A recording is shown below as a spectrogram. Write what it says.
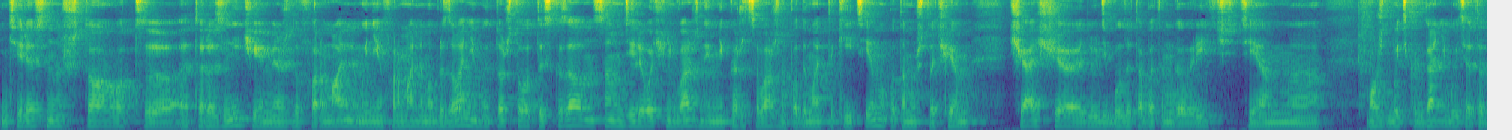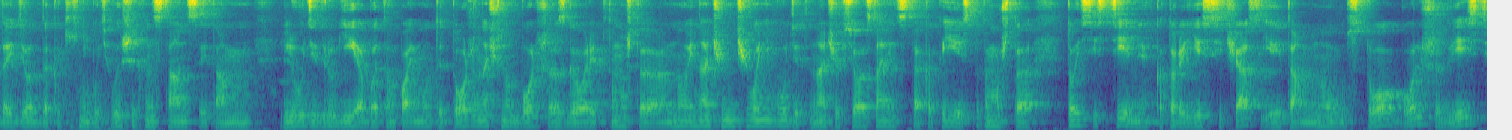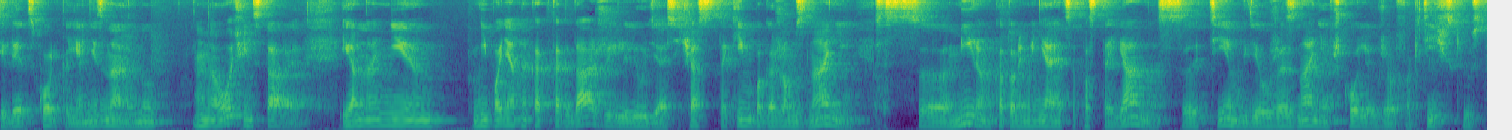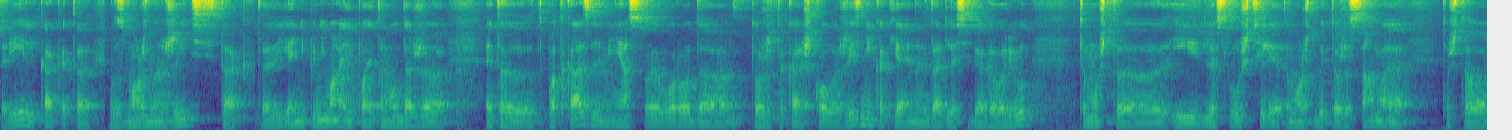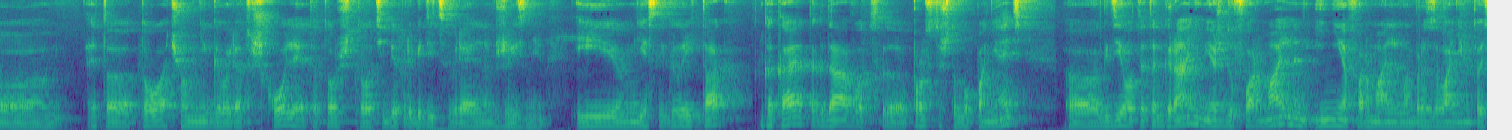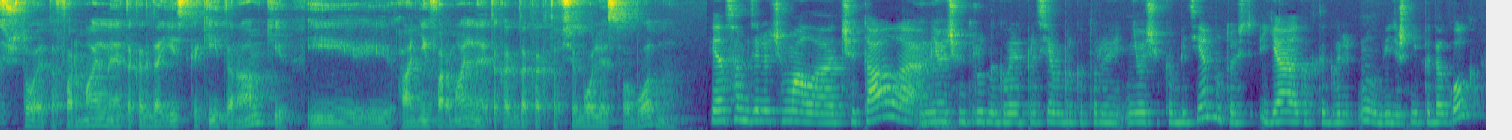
Интересно, что вот э, это различие между формальным и неформальным образованием, и то, что вот ты сказала, на самом деле очень важно, и мне кажется, важно поднимать такие темы, потому что чем чаще люди будут об этом говорить, тем э, может быть, когда-нибудь это дойдет до каких-нибудь высших инстанций, там люди другие об этом поймут и тоже начнут больше разговаривать, потому что, ну, иначе ничего не будет, иначе все останется так, как и есть, потому что той системе, которая есть сейчас, ей там, ну, 100, больше, 200 лет, сколько, я не знаю, ну, она очень старая, и она не непонятно, как тогда жили люди, а сейчас с таким багажом знаний, с миром, который меняется постоянно, с тем, где уже знания в школе уже фактически устарели, как это возможно жить так, это я не понимаю, и поэтому даже этот подкаст для меня своего рода тоже такая школа жизни, как я иногда для себя говорю, потому что и для слушателей это может быть то же самое, то, что это то, о чем не говорят в школе, это то, что тебе пригодится в реальной жизни. И если говорить так, какая тогда вот э, просто чтобы понять, э, где вот эта грань между формальным и неформальным образованием. То есть что это? Формальное это когда есть какие-то рамки, и, а неформальное это когда как-то все более свободно. Я на самом деле очень мало читала, а мне очень трудно говорить про темы, про которые не очень компетентна. То есть я, как ты говоришь, ну, видишь, не педагог,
